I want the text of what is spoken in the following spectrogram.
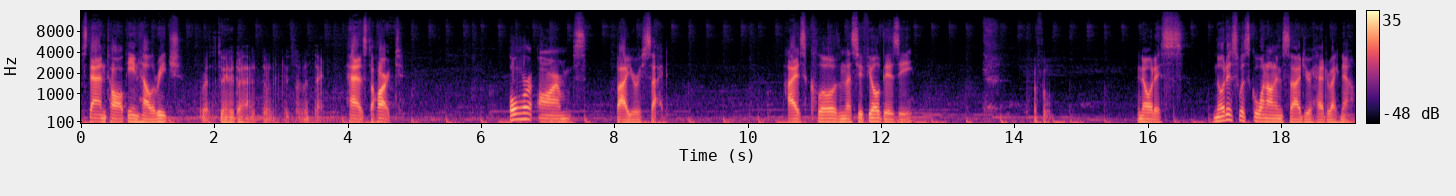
Stand tall, inhale, reach. It's the. Heart. Or arms by your side. Eyes closed unless you feel dizzy. Notice. Notice what's going on inside your head right now.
